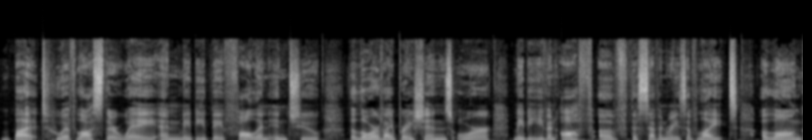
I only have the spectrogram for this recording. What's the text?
but who have lost their way and maybe they've fallen into the lower vibrations or maybe even off of the seven rays of light along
